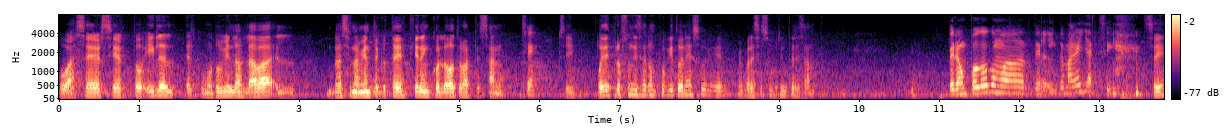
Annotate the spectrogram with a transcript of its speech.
tu hacer, ¿cierto? Y el, como tú bien lo hablaba, el relacionamiento que ustedes tienen con los otros artesanos. Sí. ¿Sí? ¿Puedes profundizar un poquito en eso que me parece súper interesante? Pero un poco como de, de Magallanes, sí. ¿Sí?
